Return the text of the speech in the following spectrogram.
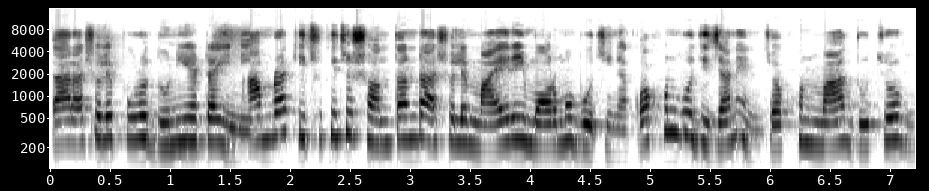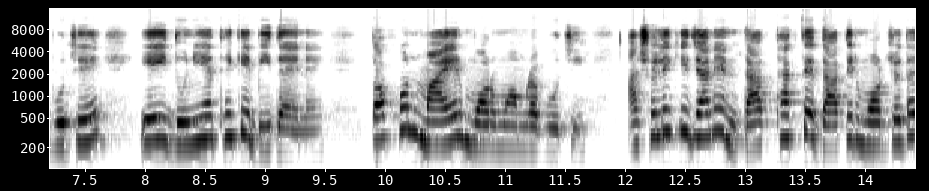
তার আসলে পুরো দুনিয়াটাই নেই। আমরা কিছু কিছু সন্তানরা আসলে মায়ের এই মর্ম বুঝি না। কখন বুঝি জানেন? যখন মা দু চোখ বুঝে এই দুনিয়া থেকে বিদায় নেয়, তখন মায়ের মর্ম আমরা বুঝি। আসলে কি জানেন? দাঁত থাকতে দাঁতের মর্যাদা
